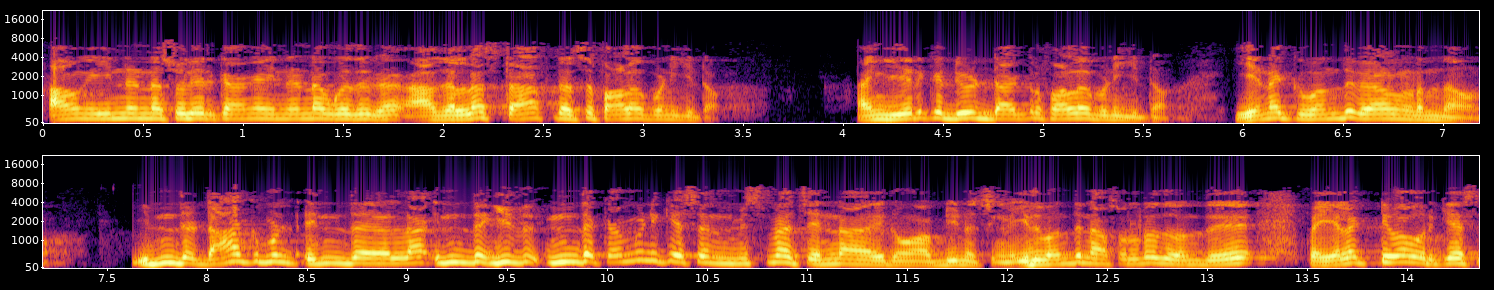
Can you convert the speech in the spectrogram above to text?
அவங்க என்னென்ன சொல்லிருக்காங்க என்னென்ன அதெல்லாம் ஸ்டாஃப் நர்ஸ் ஃபாலோ பண்ணிக்கிட்டோம். அங்க இருக்க டியூட்டி டாக்டர் ஃபாலோ பண்ணிக்கிட்டோம். எனக்கு வந்து வேலை நடந்தாகணும். இந்த டாக்குமெண்ட் இந்த இந்த இது இந்த கம்யூனிகேஷன் மிஸ்மேட்ச் என்ன ஆயிடும் அப்படின்னு வச்சுக்கோங்க. இது வந்து நான் சொல்றது வந்து இப்ப எலக்டிவா ஒரு கேஸ்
